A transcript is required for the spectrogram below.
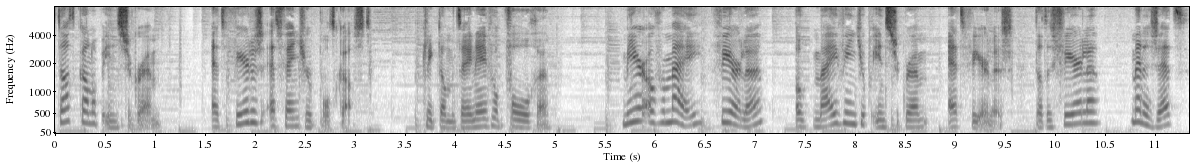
dat kan op Instagram. At Fearless Adventure Podcast. Klik dan meteen even op volgen. Meer over mij, Veerle. Ook mij vind je op Instagram, Veerles. Dat is Veerle met een Z.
